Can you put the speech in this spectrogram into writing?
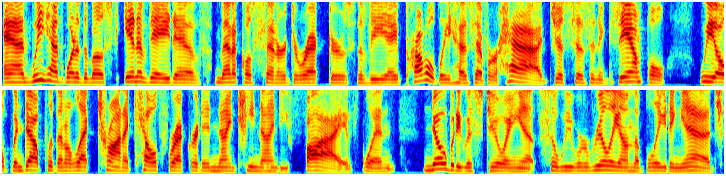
And we had one of the most innovative medical center directors the VA probably has ever had. Just as an example, we opened up with an electronic health record in 1995 when nobody was doing it. So we were really on the bleeding edge.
